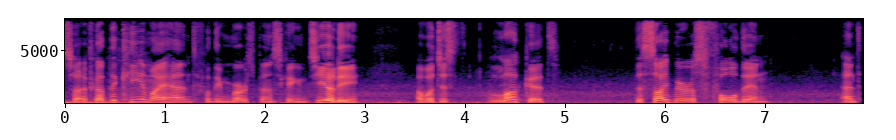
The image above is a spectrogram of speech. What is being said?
So I've got the key in my hand for the Mercedes-Benz King GLE. I will just lock it, the side mirrors fold in and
